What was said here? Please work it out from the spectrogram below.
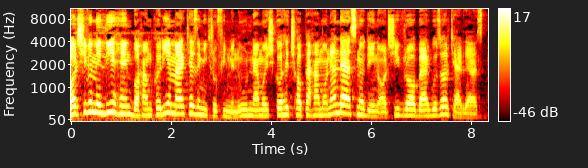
آرشیو ملی هند با همکاری مرکز میکروفیلم نور نمایشگاه چاپ همانند اسناد این آرشیو را برگزار کرده است.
